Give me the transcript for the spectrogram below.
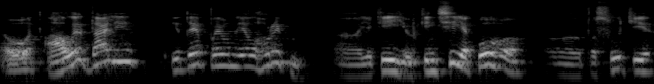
От. Але далі йде певний алгоритм, е, який в кінці якого по суті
